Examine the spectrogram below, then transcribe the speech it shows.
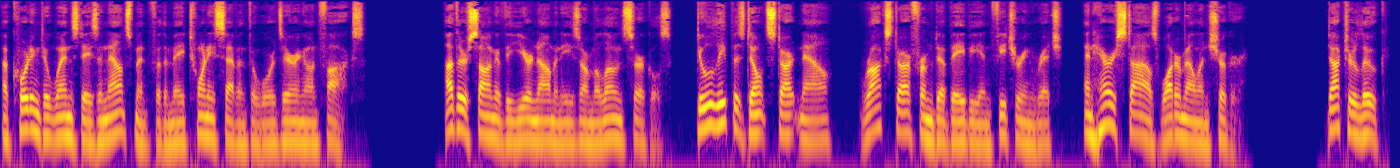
according to Wednesday's announcement for the May 27 awards airing on Fox. Other Song of the Year nominees are Malone Circles, Dua Lipa's Don't Start Now, Rockstar from DaBaby and featuring Ricch, and Harry Styles' Watermelon Sugar. Dr. Luke,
